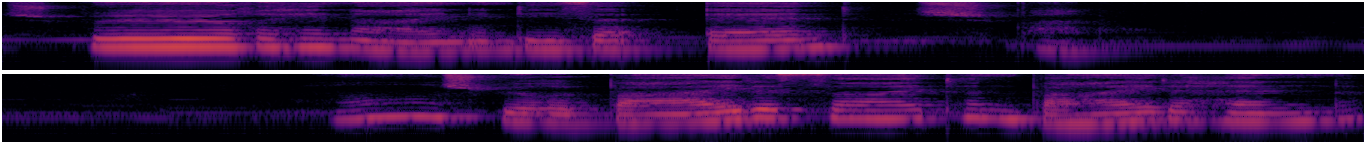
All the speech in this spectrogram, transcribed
Spüre hinein in diese Entspannung. spüre beide Seiten, beide Hände.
